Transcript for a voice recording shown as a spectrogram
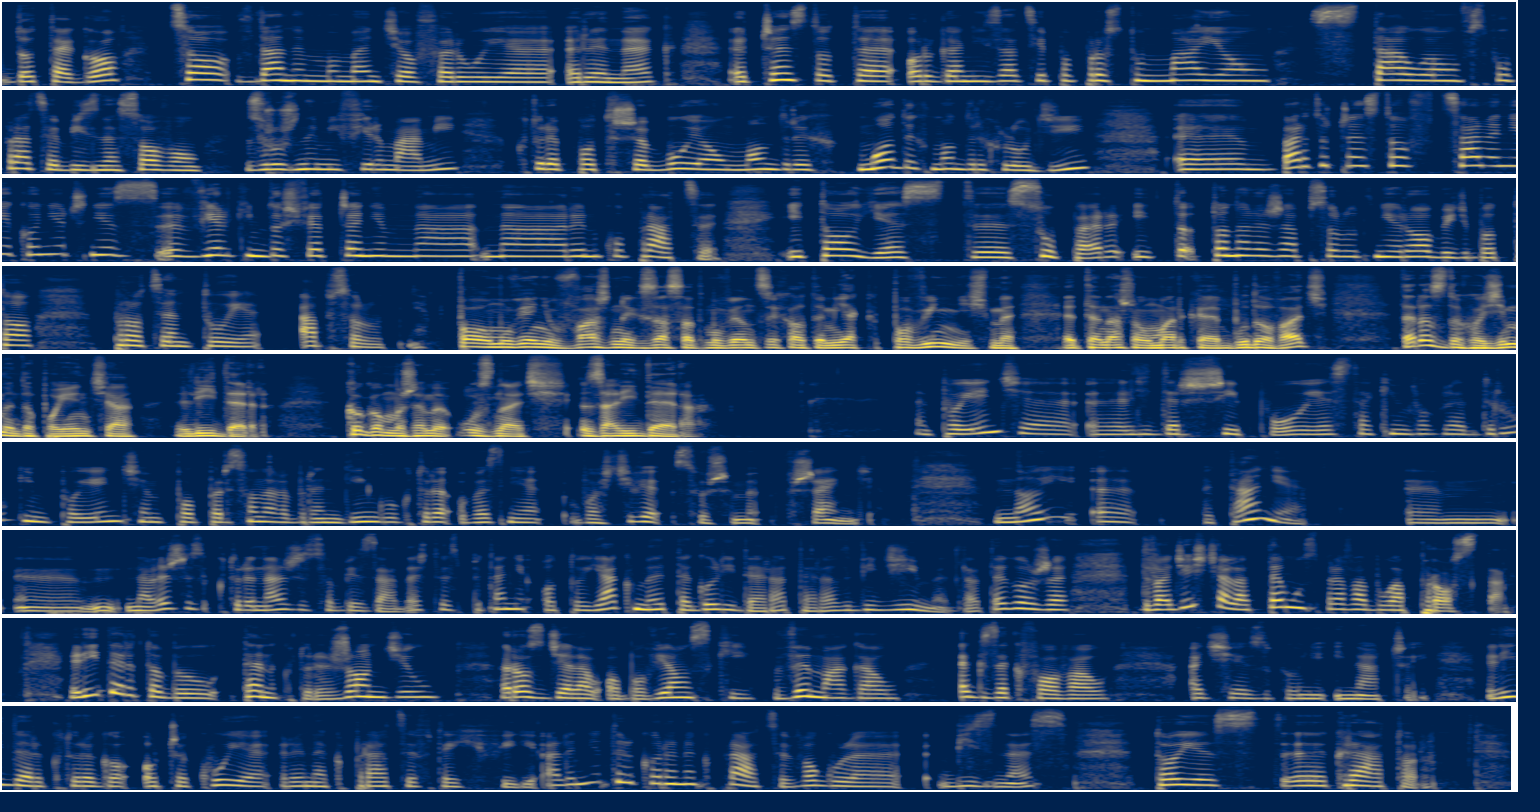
do tego, co w danym momencie oferuje rynek. Często te organizacje po prostu mają stałą współpracę biznesową z różnymi firmami, które potrzebują mądrych, młodych, mądrych ludzi, e, bardzo często wcale niekoniecznie z wielkim doświadczeniem na, na rynku pracy. I to jest e, super i to, to należy absolutnie robić, bo to procentuje Absolutnie. Po omówieniu ważnych zasad mówiących o tym, jak powinniśmy tę naszą markę budować, teraz dochodzimy do pojęcia lider. Kogo możemy uznać za lidera? Pojęcie e, leadershipu jest takim w ogóle drugim pojęciem po personal brandingu, które obecnie właściwie słyszymy wszędzie. No i e, pytanie, należy, które należy sobie zadać, to jest pytanie o to, jak my tego lidera teraz widzimy. Dlatego, że 20 lat temu sprawa była prosta. Lider to był ten, który rządził, rozdzielał obowiązki, wymagał, egzekwował, a dzisiaj jest zupełnie inaczej. Lider, którego oczekuje rynek pracy w tej chwili, ale nie tylko rynek pracy, w ogóle biznes, to jest e, kreator.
